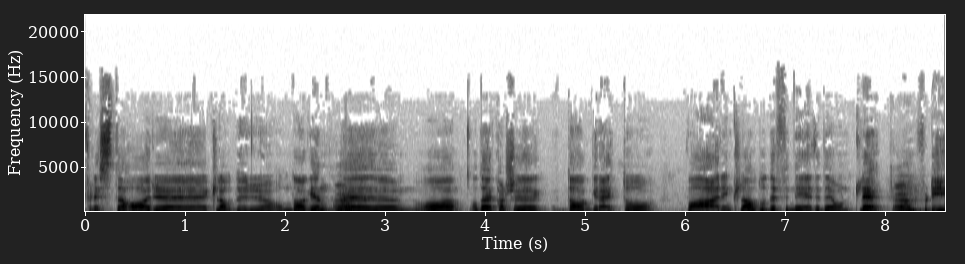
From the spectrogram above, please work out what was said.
fleste har eh, clouder om dagen. Ja. Eh, og, og det er kanskje da greit å Hva er en cloud? Og definere det ordentlig. Ja. Fordi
